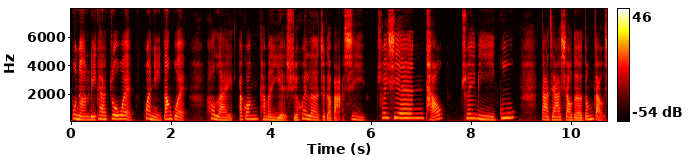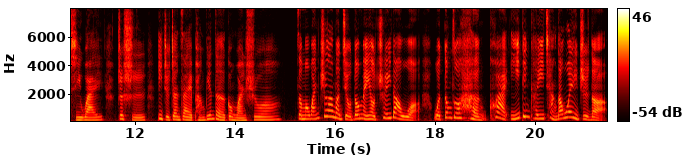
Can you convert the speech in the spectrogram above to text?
不能离开座位。换你当鬼。后来阿光他们也学会了这个把戏，吹仙桃，吹米菇，大家笑得东倒西歪。这时，一直站在旁边的贡丸说：“怎么玩这么久都没有吹到我？我动作很快，一定可以抢到位置的。”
